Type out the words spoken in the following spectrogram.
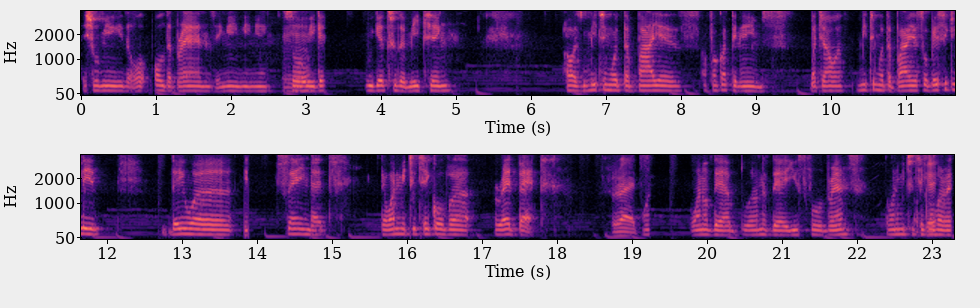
They show me the all, all the brands. ying, ying, ying, ying. So mm-hmm. we get we get to the meeting. I was meeting with the buyers. I forgot the names, but I was meeting with the buyers. So basically, they were saying that they want me to take over Redbat, Right. one of their one of their useful brands. They wanted me to take Okay. over Red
